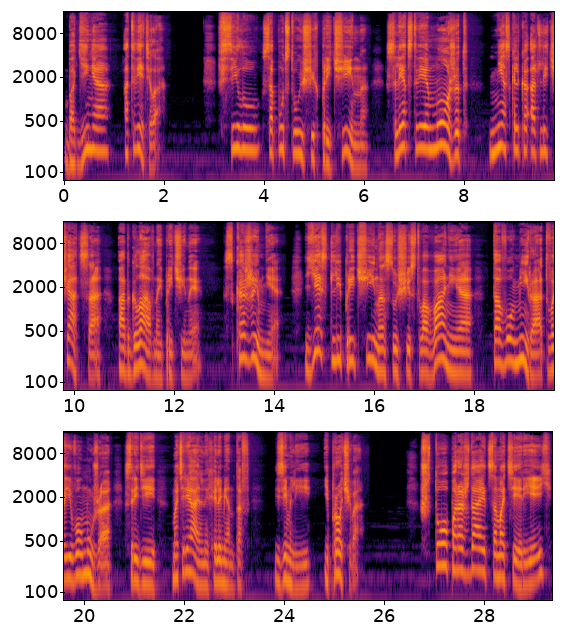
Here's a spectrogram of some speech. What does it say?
Богиня ответила. В силу сопутствующих причин следствие может несколько отличаться от главной причины. Скажи мне, есть ли причина существования того мира твоего мужа среди материальных элементов Земли и прочего? Что порождается материей,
